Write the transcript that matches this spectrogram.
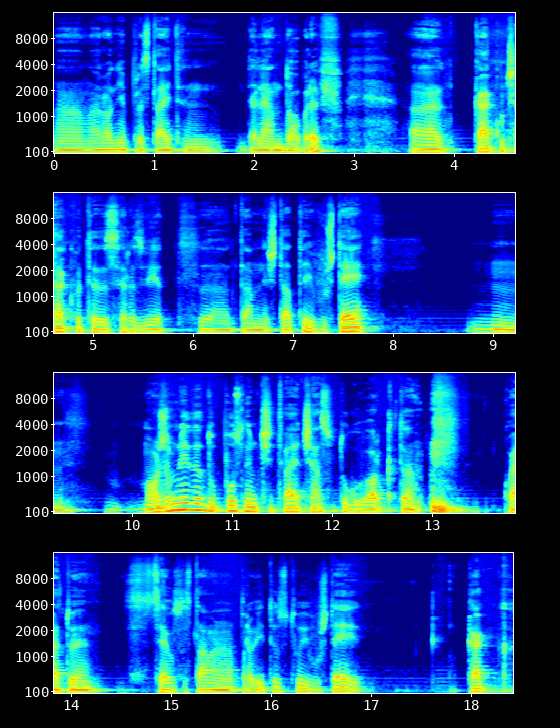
на народния представител Делян Добрев. А, как очаквате да се развият а, там нещата и въобще м- можем ли да допуснем, че това е част от оговорката, която е с цел съставане на правителство и въобще как,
